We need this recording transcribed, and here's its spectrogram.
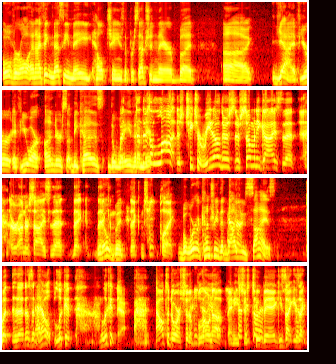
overall, and I think Messi may help change the perception there, but. Uh, yeah, if you're if you are under because the way but that there's Amer- a lot. There's Chicharito. There's there's so many guys that are undersized that that that no, can but, that can play. But we're a country that values size. But that doesn't help. Look at look at that. Altidore should have blown up, and he's just too big. He's like he's like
